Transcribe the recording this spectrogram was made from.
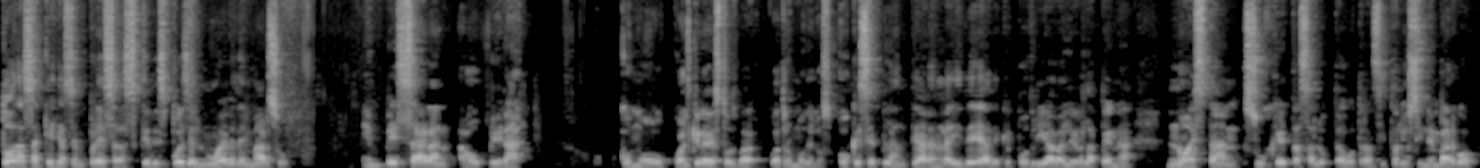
todas aquellas empresas que después del 9 de marzo empezaran a operar como cualquiera de estos cuatro modelos o que se plantearan la idea de que podría valer la pena, no están sujetas al octavo transitorio. Sin embargo,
